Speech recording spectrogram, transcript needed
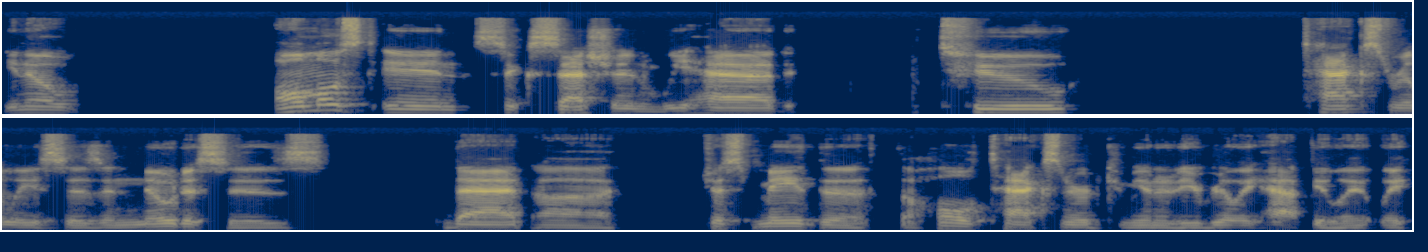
you know, almost in succession, we had two tax releases and notices that uh, just made the the whole tax nerd community really happy lately.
